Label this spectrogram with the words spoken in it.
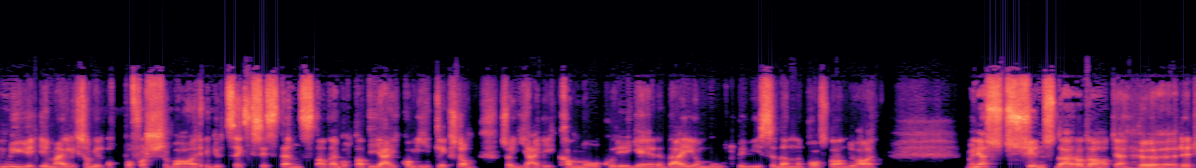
mye i meg liksom vil opp og forsvare Guds eksistens. Da. Det er godt at jeg kom hit, liksom, så jeg kan nå korrigere deg og motbevise denne påstanden du har. Men jeg syns der og da at jeg hører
